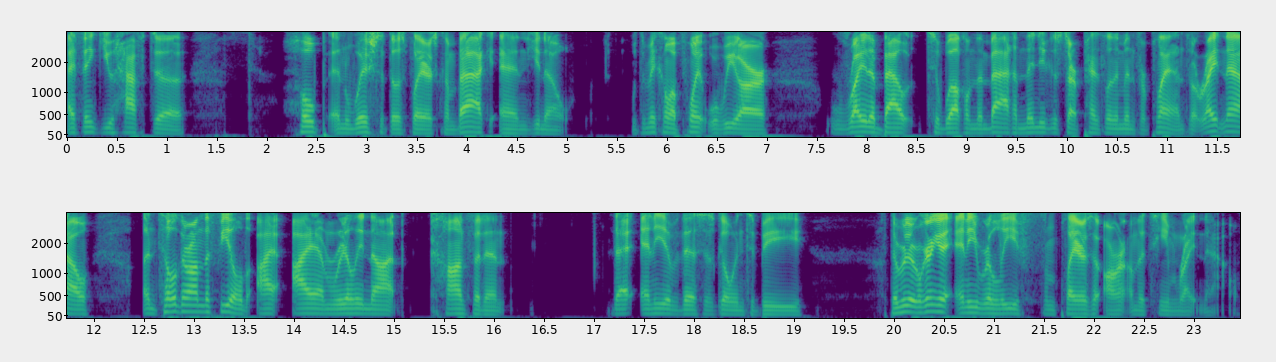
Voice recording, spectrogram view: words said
I think you have to hope and wish that those players come back and, you know, there may come a point where we are right about to welcome them back and then you can start penciling them in for plans. But right now, until they're on the field, I, I am really not confident that any of this is going to be that we're, we're going to get any relief from players that aren't on the team right now.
